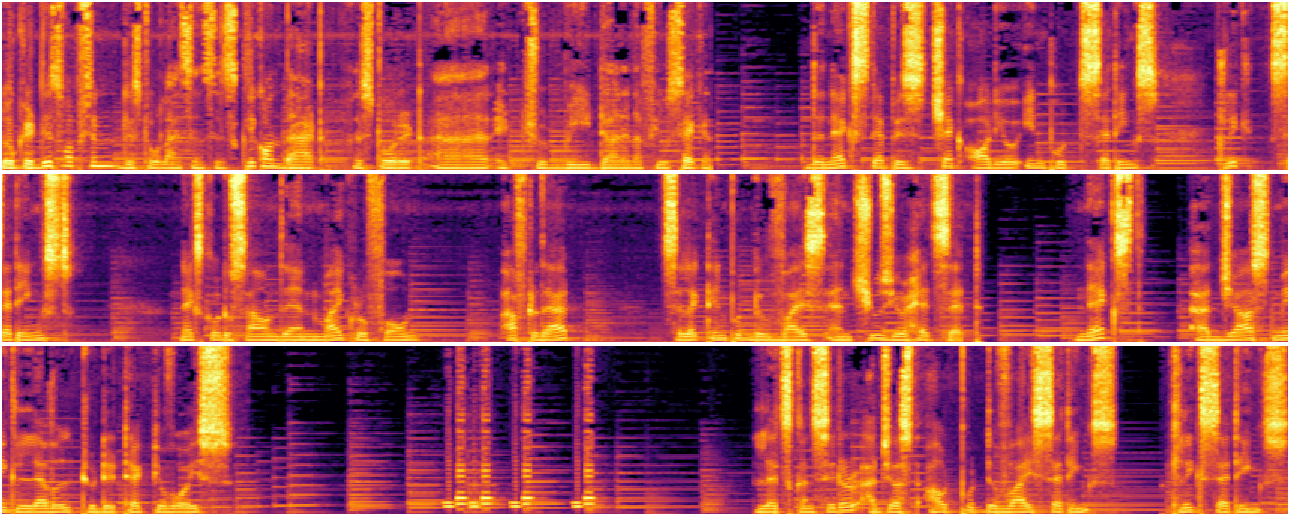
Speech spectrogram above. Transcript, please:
locate this option restore licenses click on that restore it and it should be done in a few seconds the next step is check audio input settings. Click settings. Next go to sound then microphone. After that select input device and choose your headset. Next adjust mic level to detect your voice. Let's consider adjust output device settings. Click settings.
